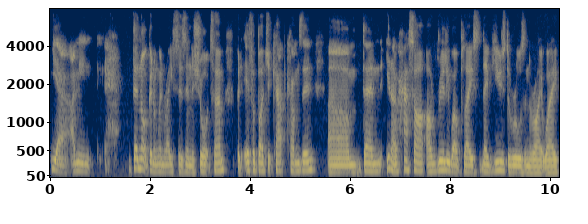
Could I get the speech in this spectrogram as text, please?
yeah, I mean, they're not going to win races in the short term. But if a budget cap comes in, um, then you know Haas are, are really well placed. They've used the rules in the right way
